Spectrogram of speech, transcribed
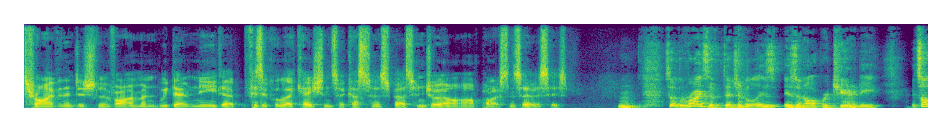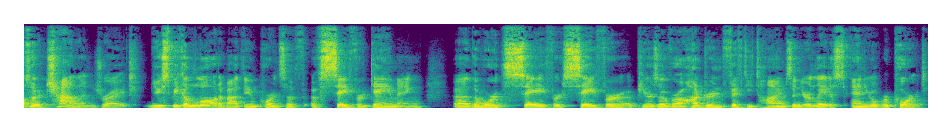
thrive in the digital environment. We don't need a physical location so customers to be able to enjoy our, our products and services. Hmm. So the rise of digital is is an opportunity. It's also a challenge, right? You speak a lot about the importance of, of safer gaming. Uh, the word safe or safer appears over 150 times in your latest annual report.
